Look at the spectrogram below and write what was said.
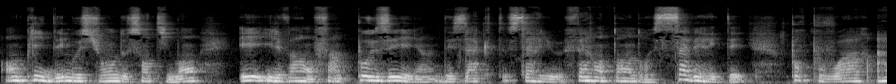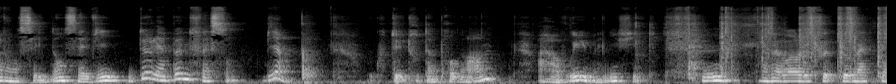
empli d'émotions, de sentiments et il va enfin poser hein, des actes sérieux, faire entendre sa vérité pour pouvoir avancer dans sa vie de la bonne façon. Bien, écoutez, tout un programme. Ah oui, magnifique. On va voir le photomaton.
